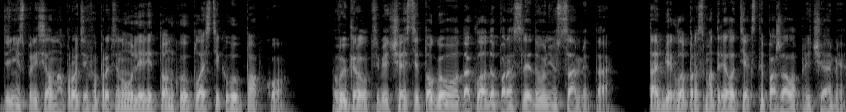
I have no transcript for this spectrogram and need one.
Денис присел напротив и протянул Лере тонкую пластиковую папку. «Выкрал тебе часть итогового доклада по расследованию саммита». Та бегло просмотрела текст и пожала плечами.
